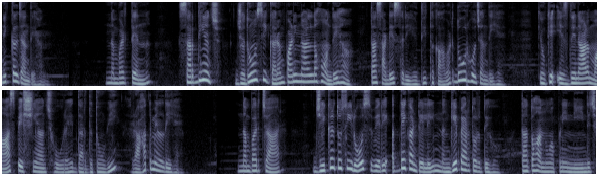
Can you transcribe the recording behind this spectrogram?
ਨਿਕਲ ਜਾਂਦੇ ਹਨ। ਨੰਬਰ 3 ਸਰਦੀਆਂ 'ਚ ਜਦੋਂ ਅਸੀਂ ਗਰਮ ਪਾਣੀ ਨਾਲ ਨਹਾਉਂਦੇ ਹਾਂ, ਤਾਂ ਸਾਡੇ ਸਰੀਰ ਦੀ ਥਕਾਵਟ ਦੂਰ ਹੋ ਜਾਂਦੀ ਹੈ, ਕਿਉਂਕਿ ਇਸ ਦੇ ਨਾਲ ਮਾਸਪੇਸ਼ੀਆਂ 'ਚ ਹੋ ਰਹੇ ਦਰਦ ਤੋਂ ਵੀ ਰਾਹਤ ਮਿਲਦੀ ਹੈ। ਨੰਬਰ 4 ਜੇਕਰ ਤੁਸੀਂ ਰੋਜ਼ ਸਵੇਰੇ ਅੱਧੇ ਘੰਟੇ ਲਈ ਨੰਗੇ ਪੈਰ ਤੁਰਦੇ ਹੋ ਤਾਂ ਤੁਹਾਨੂੰ ਆਪਣੀ ਨੀਂਦ 'ਚ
